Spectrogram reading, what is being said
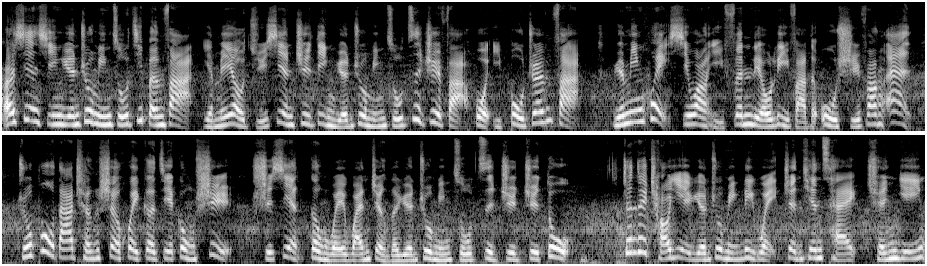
而现行原住民族基本法也没有局限制定原住民族自治法或一部专法。原民会希望以分流立法的务实方案，逐步达成社会各界共识，实现更为完整的原住民族自治制度。针对朝野原住民立委郑天才、陈莹、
